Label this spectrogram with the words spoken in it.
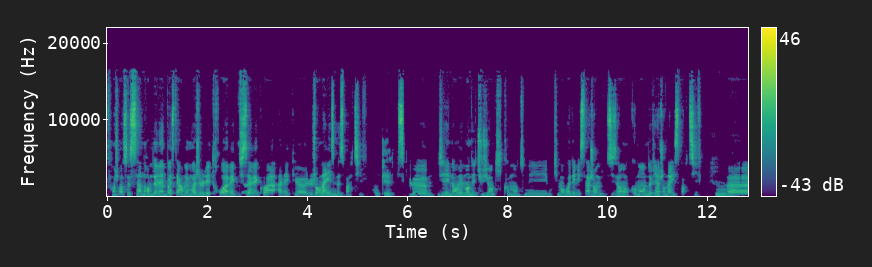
franchement, ce syndrome de l'imposteur, mais moi, je l'ai trop avec, tu sais, avec quoi? Avec euh, le journalisme sportif. Ok. Parce que j'ai énormément d'étudiants qui commentent mes ou qui m'envoient des messages en me disant comment on devient journaliste sportif Hmm. Euh,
